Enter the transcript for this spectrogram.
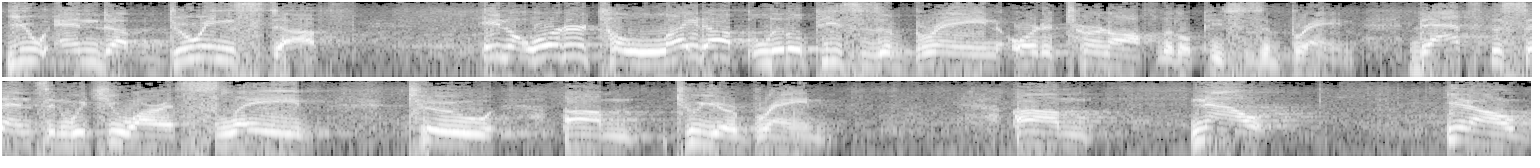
you end up doing stuff in order to light up little pieces of brain or to turn off little pieces of brain. That's the sense in which you are a slave to um, to your brain. Um, now, you know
